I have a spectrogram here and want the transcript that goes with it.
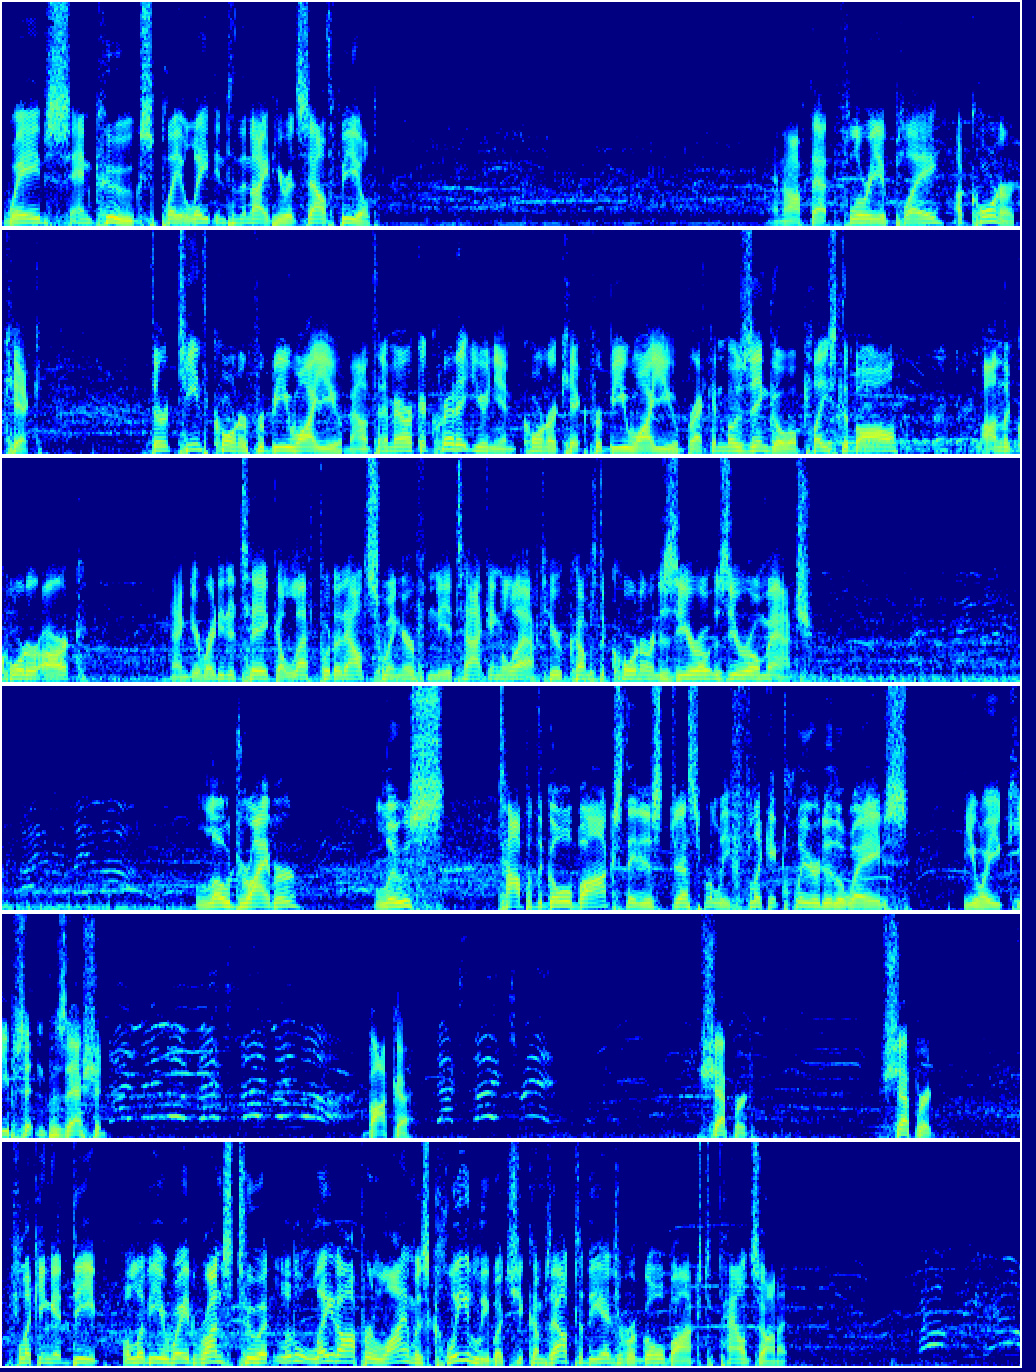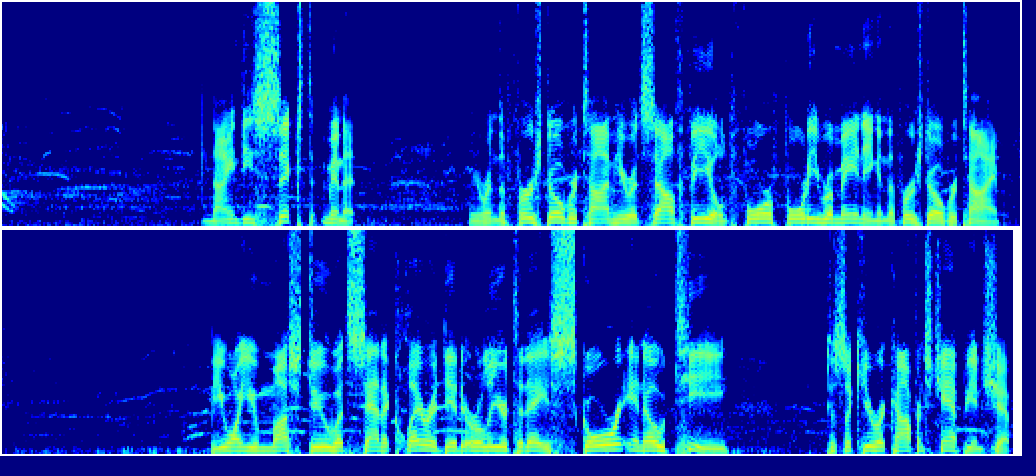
Waves and Cougs play late into the night here at South Field. And off that flurry of play, a corner kick. 13th corner for BYU. Mountain America Credit Union corner kick for BYU. Brecken Mozingo will place the ball on the quarter arc and get ready to take a left footed outswinger from the attacking left. Here comes the corner in a 0 0 match. Low driver, loose, top of the goal box. They just desperately flick it clear to the waves. BYU keeps it in possession. Vaca. Shepard. Shepard flicking it deep. Olivia Wade runs to it. A little late off her line was Cleveley, but she comes out to the edge of her goal box to pounce on it. 96th minute. We were in the first overtime here at South Field. 4.40 remaining in the first overtime. BYU must do what Santa Clara did earlier today score in OT to secure a conference championship.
